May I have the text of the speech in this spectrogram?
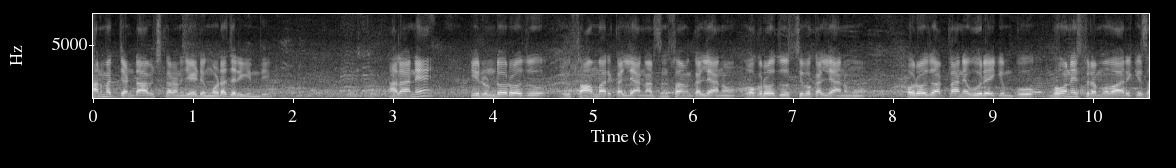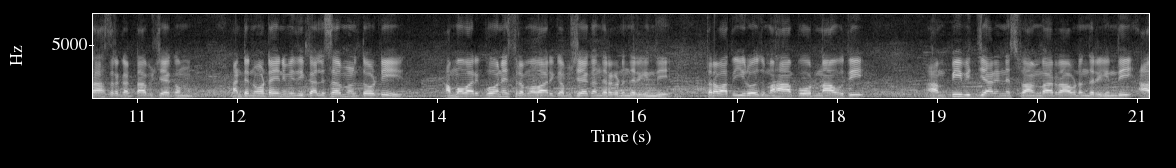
హనుమత్ జెండా ఆవిష్కరణ చేయడం కూడా జరిగింది. అలానే ఈ రెండో రోజు స్వామివారి కళ్యాణం నరసింహస్వామి కళ్యాణం ఒకరోజు శివ కళ్యాణము ఒకరోజు అట్లానే ఊరేగింపు భువనేశ్వర అమ్మవారికి సహస్ర ఘట్టాభిషేకం అంటే నూట ఎనిమిది కలిసమలతోటి అమ్మవారికి భువనేశ్వర అమ్మవారికి అభిషేకం జరగడం జరిగింది. తర్వాత ఈరోజు మహాపూర్ణావతి హంపి విద్యారణ్య స్వామివారు రావడం జరిగింది. ఆ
